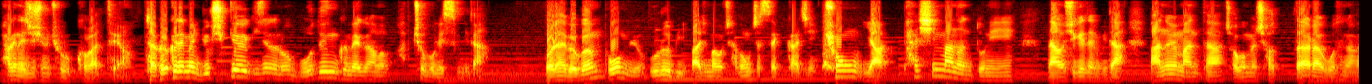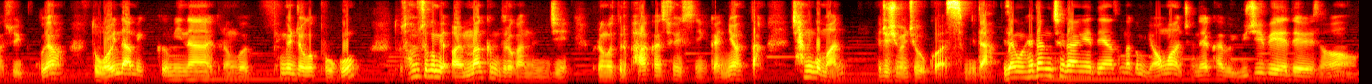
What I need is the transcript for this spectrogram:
확인해 주시면 좋을 것 같아요. 자, 그렇게 되면 60개월 기준으로 모든 금액을 한번 합쳐 보겠습니다. 월할부금, 보험료, 우르비, 마지막으로 자동차세까지 총 약 80만 원 돈이 나오시게 됩니다. 많으면 많다, 적으면 적다라고 생각할 수 있고요. 또 월납입금이나 그런 걸 평균적으로 보고 또 선수금이 얼만큼 들어갔는지 그런 것들을 파악할 수 있으니까요. 딱 참고만 해주시면 좋을 것 같습니다. 이상으로 해당 차량에 대한 상납금 영원 전액할부 유지비에 대해서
